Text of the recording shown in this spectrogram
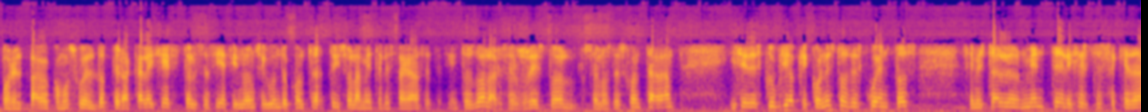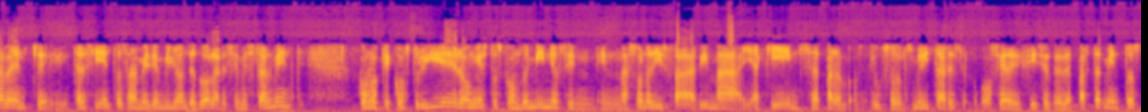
por el pago como sueldo, pero acá el ejército les hacía firmar un segundo contrato y solamente les pagaba 700 dólares, el resto se los descontaban y se descubrió que con estos descuentos semestralmente el ejército se quedaba entre 300 a medio millón de dólares semestralmente, con lo que construyeron estos condominios en, en la zona de Irfa, Bima y aquí para los uso de los militares, o sea, edificios de departamentos,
